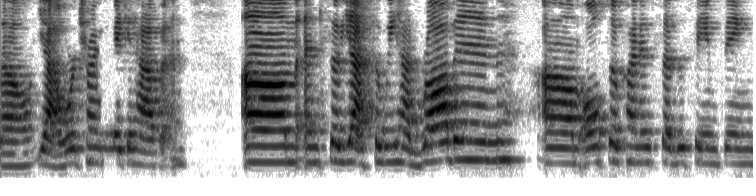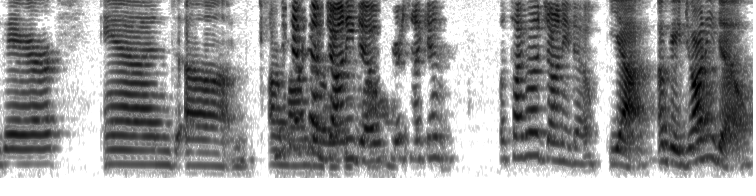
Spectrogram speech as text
So, yeah, we're trying to make it happen. Um, and so yeah, so we had Robin um, also kind of said the same thing there, and um, Can we talk about Johnny as Doe for a second? Let's talk about Johnny Doe. Yeah. Okay, Johnny Doe.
